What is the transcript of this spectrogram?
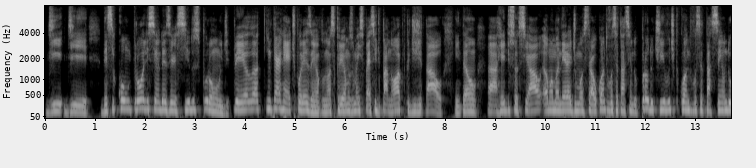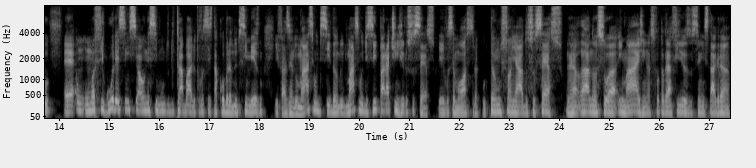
de, de desse controle sendo exercidos por onde? Pela internet, por exemplo. Nós criamos uma espécie de panóptico digital. Então, a rede social é uma maneira de mostrar o quanto você está sendo produtivo, de que quando você está sendo é, um, uma figura essencial nesse mundo do trabalho que você está cobrando de si mesmo e fazendo o máximo de si, dando o máximo de si para atingir o sucesso. E aí você mostra o tão sonhado sucesso né, lá na sua imagem, nas fotografias do seu Instagram.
